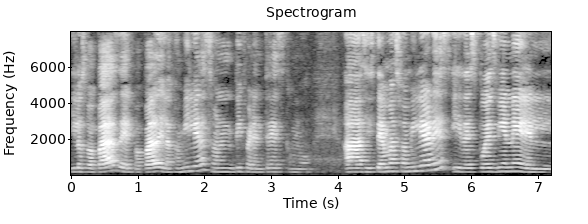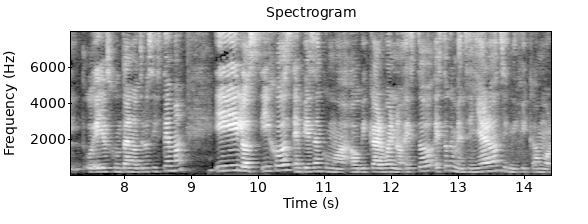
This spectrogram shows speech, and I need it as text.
y los papás del papá de la familia son diferentes como a sistemas familiares y después viene el, ellos juntan otro sistema y los hijos empiezan como a, ubicar, bueno, esto, esto que me enseñaron significa amor.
